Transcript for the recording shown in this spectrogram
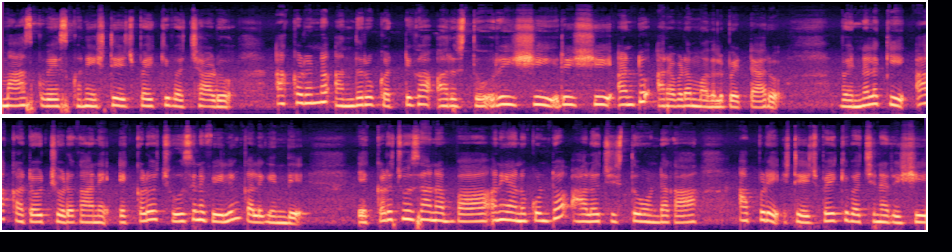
మాస్క్ వేసుకొని స్టేజ్ పైకి వచ్చాడు. అక్కడున్న అందరూ గట్టిగా అరుస్తూ రిషి రిషి అంటూ అరవడం మొదలుపెట్టారు. వెన్నెలకి ఆ కటౌట్ చూడగానే ఎక్కడో చూసిన ఫీలింగ్ కలిగింది. ఎక్కడ చూశానబ్బా అని అనుకుంటూ ఆలోచిస్తూ ఉండగా అప్పుడే స్టేజ్ పైకి వచ్చిన రిషి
